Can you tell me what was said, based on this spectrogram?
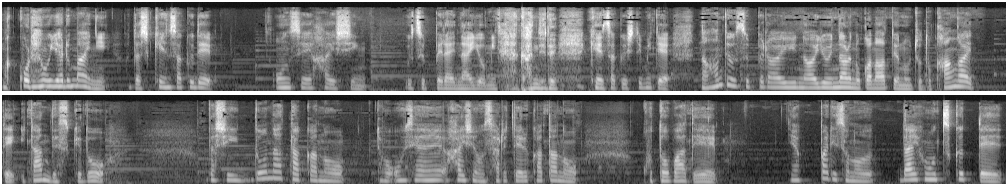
まあ、これをやる前に私検索で音声配信薄っぺらい内容みたいな感じで 検索してみてなんで薄っぺらい内容になるのかなっていうのをちょっと考えていたんですけど私どなたかの音声配信をされている方の言葉でやっぱりその台本を作って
